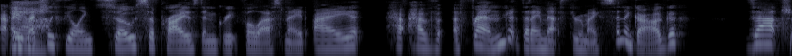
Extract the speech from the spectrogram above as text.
I yeah. was actually feeling so surprised and grateful last night. I ha- have a friend that I met through my synagogue that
